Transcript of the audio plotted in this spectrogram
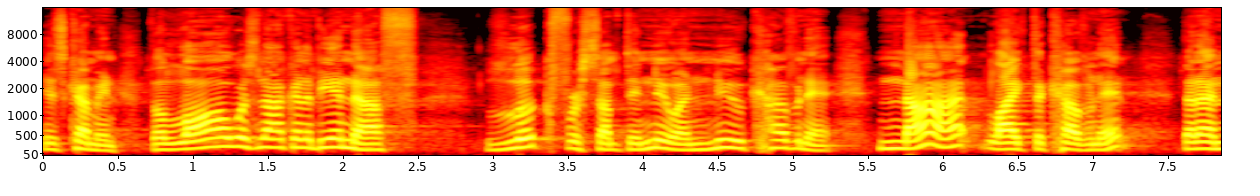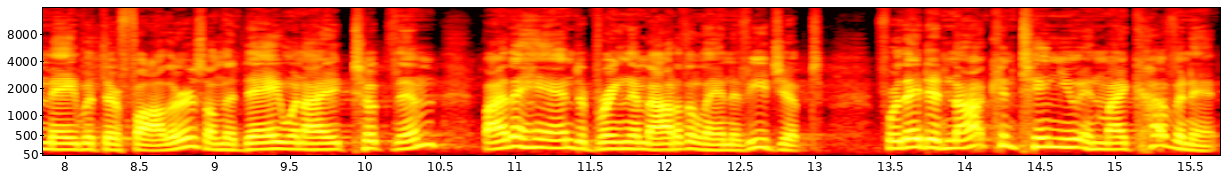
is coming. The law was not going to be enough. Look for something new, a new covenant. Not like the covenant that I made with their fathers on the day when I took them by the hand to bring them out of the land of Egypt. For they did not continue in my covenant,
